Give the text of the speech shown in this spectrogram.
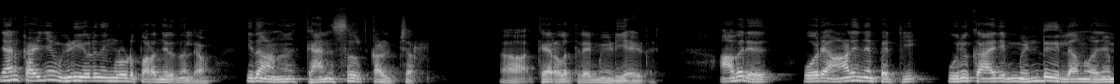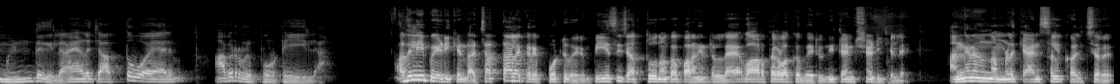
ഞാൻ കഴിഞ്ഞ വീഡിയോയിൽ നിങ്ങളോട് പറഞ്ഞിരുന്നല്ലോ ഇതാണ് ക്യാൻസൽ കൾച്ചർ കേരളത്തിലെ മീഡിയയുടെ. അവർ ഒരാളിനെ പറ്റി ഒരു കാര്യം മിണ്ടുകില്ല എന്ന് പറഞ്ഞാൽ മിണ്ടുകില്ല അയാൾ ചത്തുപോയാലും അവർ റിപ്പോർട്ട് ചെയ്യില്ല. അതിൽ ഈ പേടിക്കണ്ട. ചത്താലൊക്കെ റിപ്പോർട്ട് വരും. പി സി ചത്തു എന്നൊക്കെ പറഞ്ഞിട്ടുള്ള വാർത്തകളൊക്കെ വരും. നീ ടെൻഷൻ അടിക്കല്ലേ. അങ്ങനെയൊന്നും നമ്മൾ ക്യാൻസൽ കൾച്ചർ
